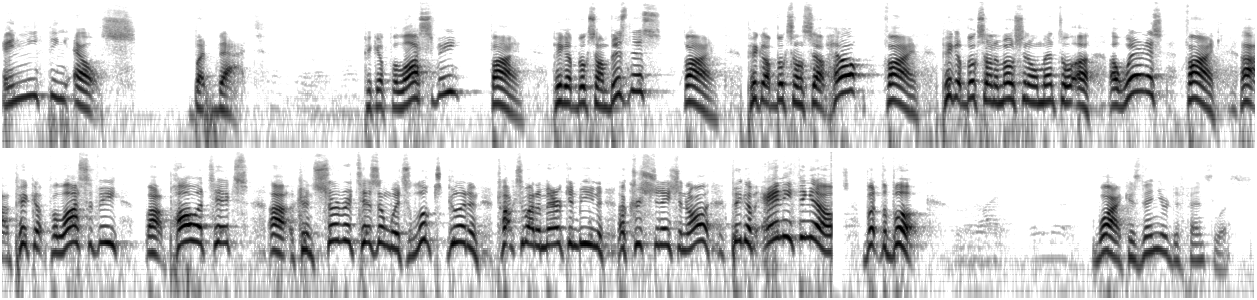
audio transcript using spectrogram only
anything else but that. Pick up philosophy? Fine. Pick up books on business? Fine. Pick up books on self help? Fine. Pick up books on emotional mental uh, awareness? Fine. Uh, pick up philosophy, uh, politics, uh, conservatism, which looks good and talks about American being a Christian nation and all. Pick up anything else but the book. Why? Because then you're defenseless.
